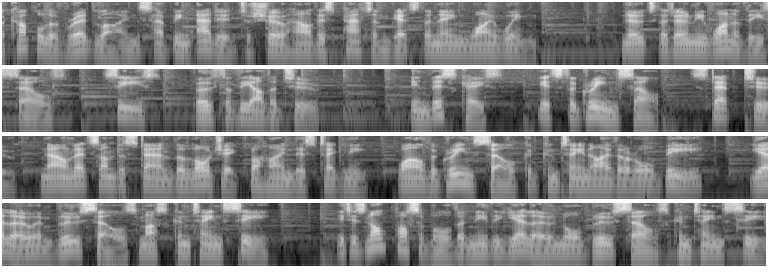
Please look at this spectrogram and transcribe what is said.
A couple of red lines have been added to show how this pattern gets the name Y-wing. Note that only one of these cells sees both of the other two. In this case, it's the green cell. Step 2. Now let's understand the logic behind this technique. While the green cell could contain either or B, yellow and blue cells must contain C. It is not possible that neither yellow nor blue cells contain C.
